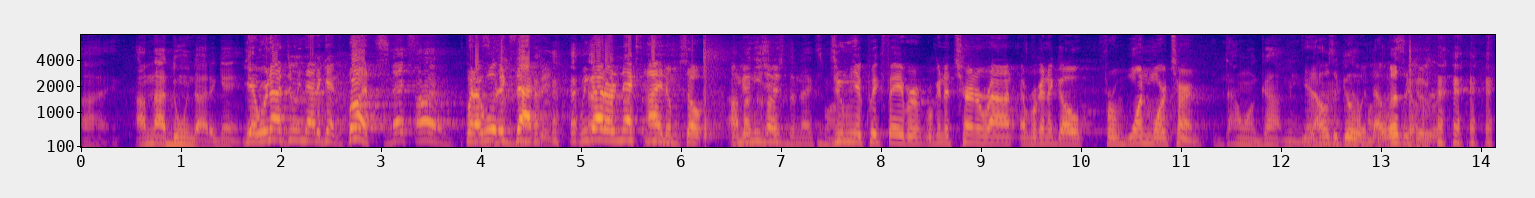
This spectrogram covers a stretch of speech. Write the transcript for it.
I'm not doing that again. Yeah, we're not doing that again. But Next item. But I will exactly. We got our next item, so I'm, I'ma gonna need you to the next one, do me a quick favor. We're gonna turn around and we're gonna go for one more turn. That one got me. Yeah, that was a good one. That was a good one.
